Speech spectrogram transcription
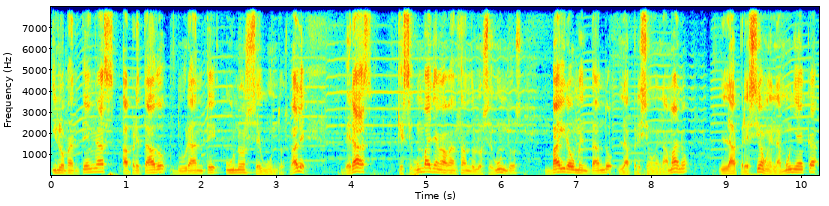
y lo mantengas apretado durante unos segundos, ¿vale? Verás que según vayan avanzando los segundos, va a ir aumentando la presión en la mano, la presión en la muñeca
